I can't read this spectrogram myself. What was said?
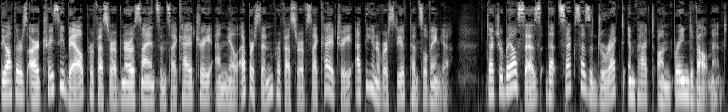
The authors are Tracy Bale, professor of neuroscience and psychiatry, and Neill Epperson, professor of psychiatry at the University of Pennsylvania. Dr. Bale says that sex has a direct impact on brain development.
